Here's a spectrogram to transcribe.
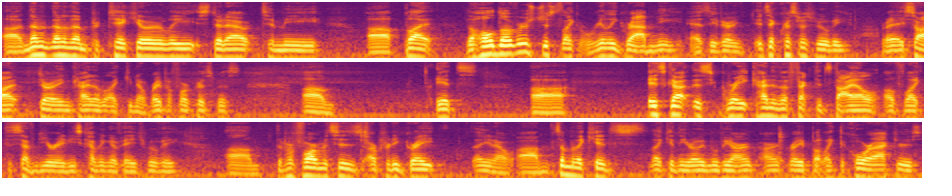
uh, none of, none of them particularly stood out to me, uh, but the holdovers just like really grabbed me as a very. It's a Christmas movie, right? I saw it during kind of like you know right before Christmas. Um, it's uh, it's got this great kind of affected style of like the 70s or 80s coming of age movie. Um, the performances are pretty great. Uh, You know, um, some of the kids like in the early movie aren't aren't great, but like the core actors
